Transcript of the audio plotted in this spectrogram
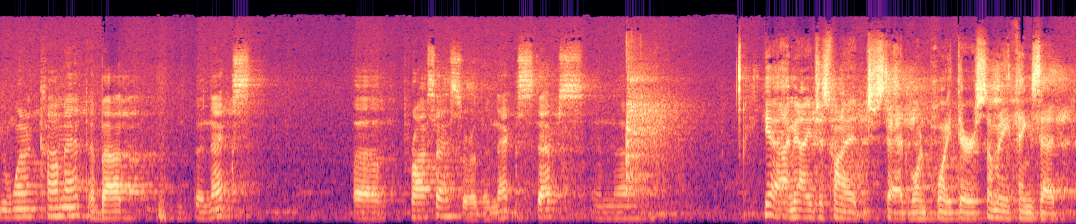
you want to comment about the next uh, process or the next steps in? Uh... Yeah, I mean, I just want to just add one point. There are so many things that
